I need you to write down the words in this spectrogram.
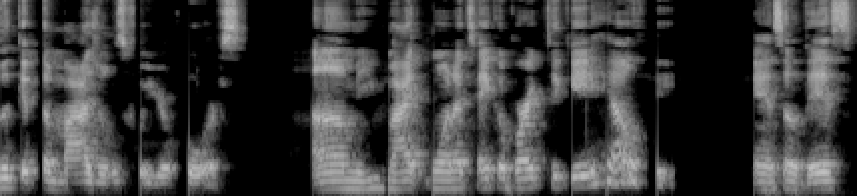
look at the modules for your course. Um, you might want to take a break to get healthy. And so that's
